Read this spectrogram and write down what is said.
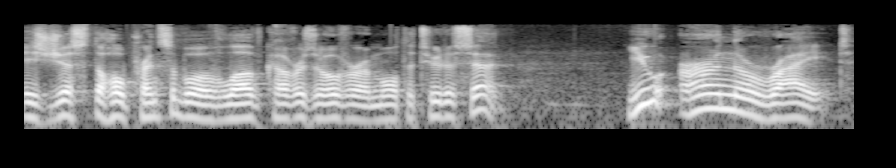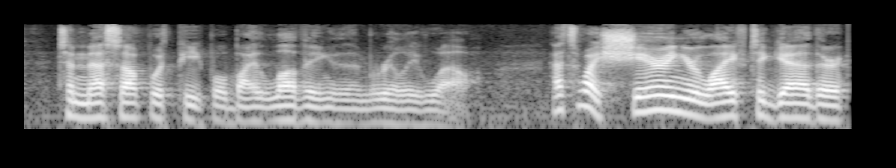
is just the whole principle of love covers over a multitude of sin. You earn the right to mess up with people by loving them really well. That's why sharing your life together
